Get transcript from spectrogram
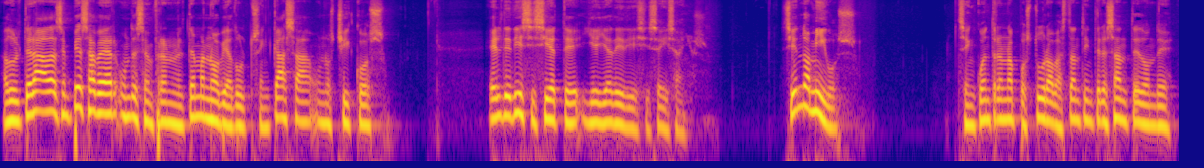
adulteradas, empieza a haber un desenfreno en el tema, no había adultos en casa, unos chicos, él de 17 y ella de 16 años. Siendo amigos, se encuentra en una postura bastante interesante donde,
